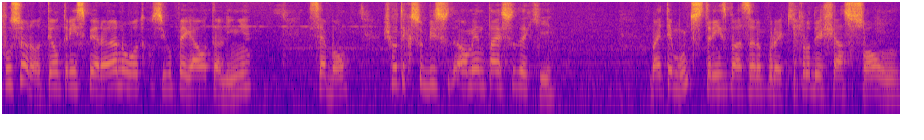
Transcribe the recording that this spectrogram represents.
Funcionou. Tem um trem esperando, o outro consigo pegar outra linha. Isso é bom. Acho que vou ter que subir, aumentar isso daqui. Vai ter muitos trens passando por aqui para eu deixar só um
